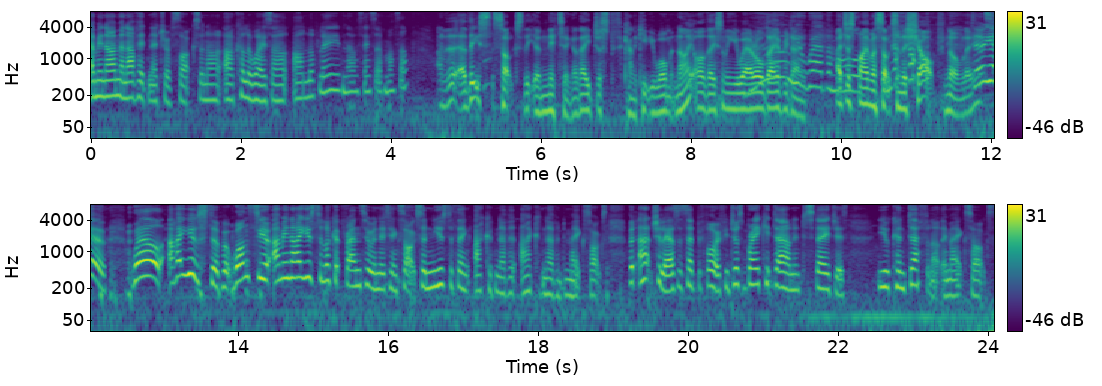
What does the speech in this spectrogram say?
I mean, I'm an avid knitter of socks, and our, our colourways are, are lovely, even though I say so myself. Are these socks that you're knitting, are they just to kind of keep you warm at night, or are they something you wear all day, every day? You wear them I just buy my socks in the shop normally. Do you? Well, I used to, but once you, I mean, I used to look at friends who were knitting socks and used to think I could never, I could never make socks. But actually, as I said before, if you just break it down into stages, you can definitely make socks.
